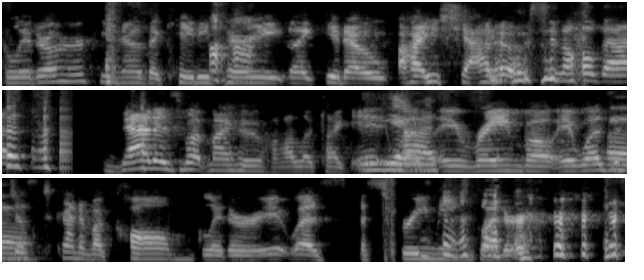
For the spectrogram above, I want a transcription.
glitter, you know, the Katy Perry, like, you know, eyeshadows and all that. that is what my hoo ha looked like. It yes. was a rainbow. It wasn't uh, just kind of a calm glitter, it was a screaming glitter.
